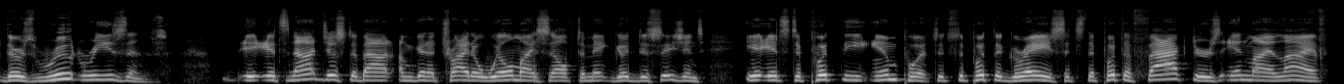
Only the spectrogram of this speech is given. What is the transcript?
there's root reasons it's not just about I'm going to try to will myself to make good decisions. It's to put the inputs, it's to put the grace, it's to put the factors in my life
